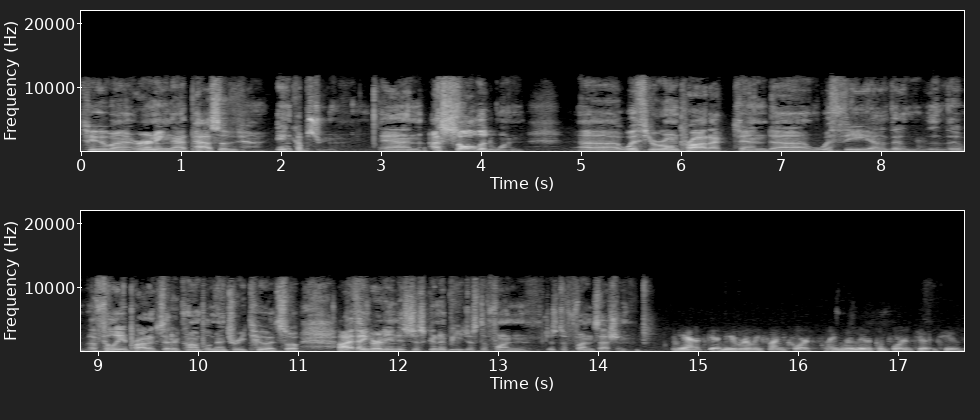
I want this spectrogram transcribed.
to uh, earning that passive income stream and a solid one uh, with your own product and uh, with the, uh, the, the affiliate products that are complementary to it. So I think Arlene is just going to be just a fun just a fun session. Yeah, it's going to be a really fun course. I'm really looking forward to it too.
